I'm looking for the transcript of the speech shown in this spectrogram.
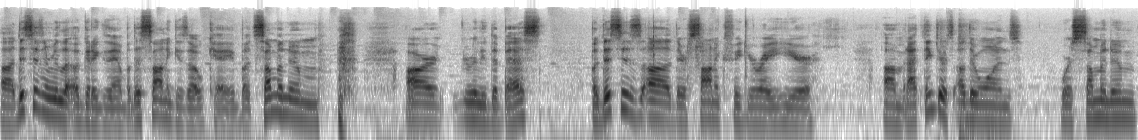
Uh, this isn't really a good example. This Sonic is okay, but some of them are really the best. But this is uh, their Sonic figure right here, um, and I think there's other ones where some of them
